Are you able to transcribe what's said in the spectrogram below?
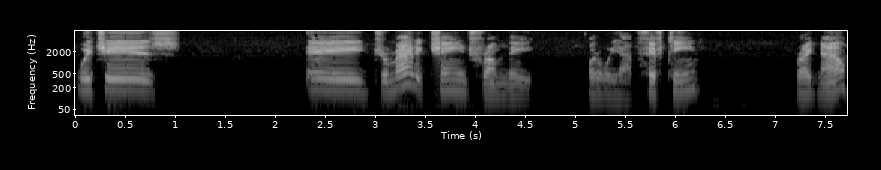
which is a dramatic change from the, what do we have, 15 right now?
